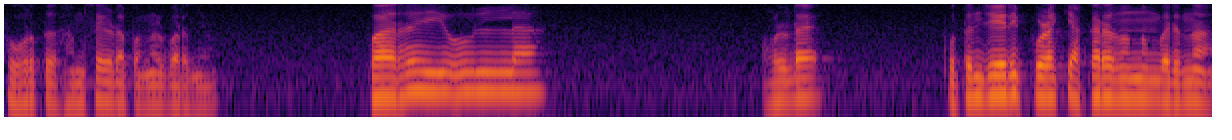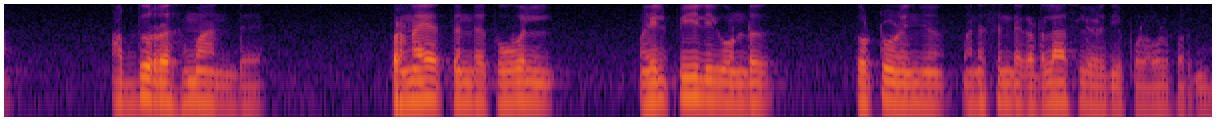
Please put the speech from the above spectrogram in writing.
സുഹൃത്ത് ഹംസയുടെ പങ്ങൾ പറഞ്ഞു പറയൂല്ല അവളുടെ പുത്തഞ്ചേരി പുഴയ്ക്ക് അക്കരെ നിന്നും വരുന്ന അബ്ദുറഹ്മാന്റെ പ്രണയത്തിന്റെ തൂവൽ മയിൽപ്പീലി കൊണ്ട് തൊട്ടൊഴിഞ്ഞ് മനസ്സിന്റെ കടലാസിൽ എഴുതിയപ്പോൾ അവൾ പറഞ്ഞു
